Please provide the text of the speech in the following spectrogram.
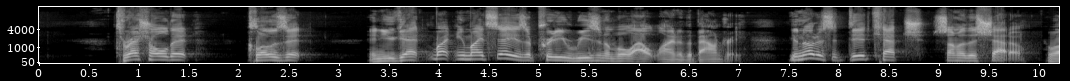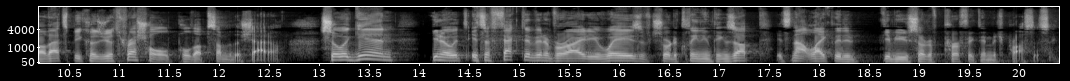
threshold it, close it, and you get what you might say is a pretty reasonable outline of the boundary. You'll notice it did catch some of this shadow. Well, that's because your threshold pulled up some of the shadow. So again, you know, it, it's effective in a variety of ways of sort of cleaning things up. It's not likely to give you sort of perfect image processing.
